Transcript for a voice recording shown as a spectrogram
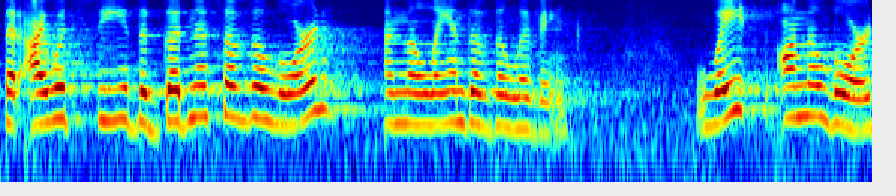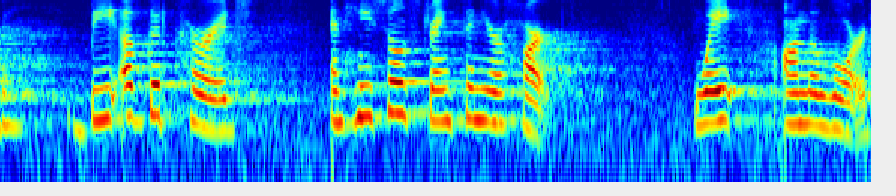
that I would see the goodness of the Lord and the land of the living. Wait on the Lord, be of good courage, and he shall strengthen your heart. Wait on the Lord.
